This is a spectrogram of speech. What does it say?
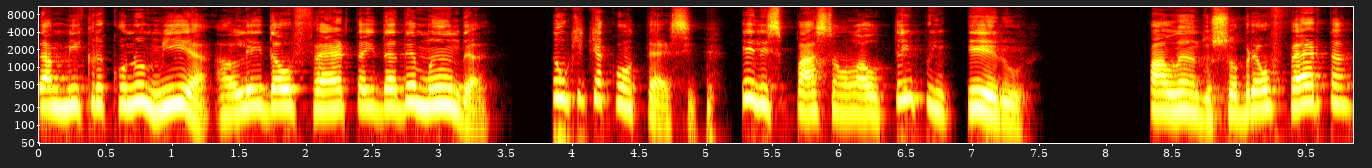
da microeconomia, a lei da oferta e da demanda. Então, o que, que acontece? Eles passam lá o tempo inteiro falando sobre a oferta,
